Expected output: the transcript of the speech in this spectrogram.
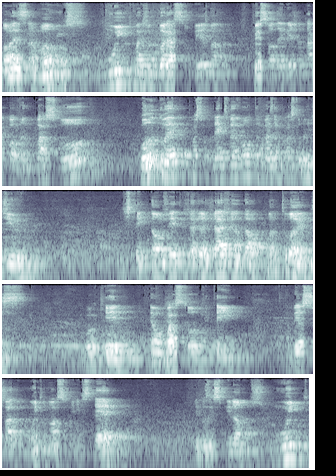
Nós amamos muito, mas o coração mesmo, o pessoal da igreja está cobrando pastor. Quando é que o pastor Alex vai voltar? Mas a pastora Dilma. A gente tem que dar um jeito de já agendar o quanto antes. Porque é um pastor que tem abençoado muito o nosso ministério. E nos inspiramos muito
